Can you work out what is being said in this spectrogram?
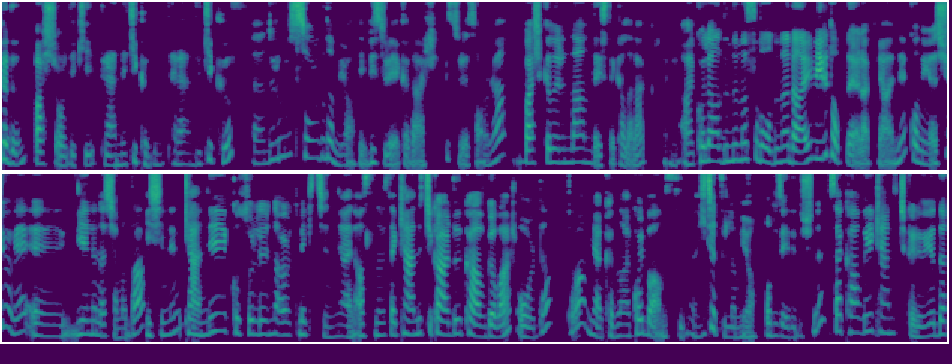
kadın, başroldeki trendeki kadın, trendeki kız e, durumu hiç sorgulamıyor bir süreye kadar. Bir süre sonra başkalarından destek alarak hani alkol aldığında nasıl olduğuna dair veri toplayarak yani konuyu aşıyor ve e, gelinen aşamada eşinin kendi kusurlarını örtmek için yani aslında mesela kendi çıkardığı kavga var orada Tamam mı? Yani kadın alkol bağımlısı hiç hatırlamıyor. O düzeyde düşünün. Mesela kavgayı kendi çıkarıyor ya da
